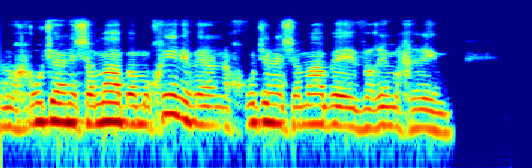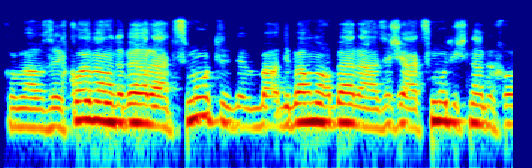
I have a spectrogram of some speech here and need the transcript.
הנוכחות של הנשמה במוחין לבין הנוכחות של הנשמה באיברים אחרים. כלומר, זה כל הזמן מדבר על העצמות, דיבר- דיברנו הרבה על זה שהעצמות ישנה בכל...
